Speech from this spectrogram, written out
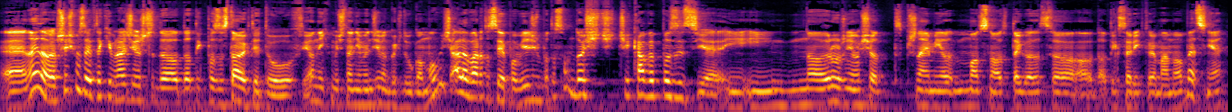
E, no i dobra, przejdźmy sobie w takim razie jeszcze do, do tych pozostałych tytułów. I o nich myślę nie będziemy jakoś długo mówić, ale warto sobie powiedzieć, bo to są dość ciekawe pozycje i, i no, różnią się od, przynajmniej mocno od tego, co od, od tych serii, które mamy obecnie.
